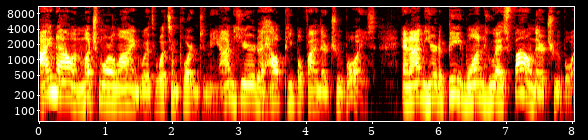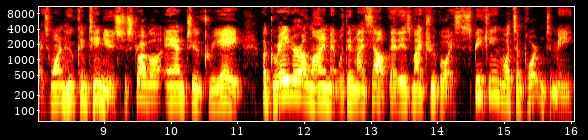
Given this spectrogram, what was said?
I now am much more aligned with what's important to me. I'm here to help people find their true voice. And I'm here to be one who has found their true voice, one who continues to struggle and to create a greater alignment within myself that is my true voice, speaking what's important to me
